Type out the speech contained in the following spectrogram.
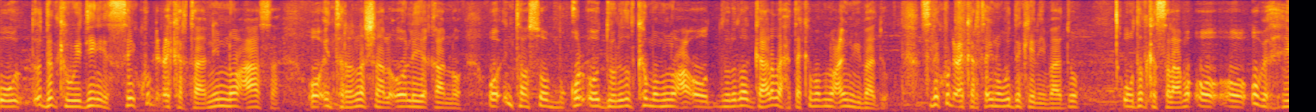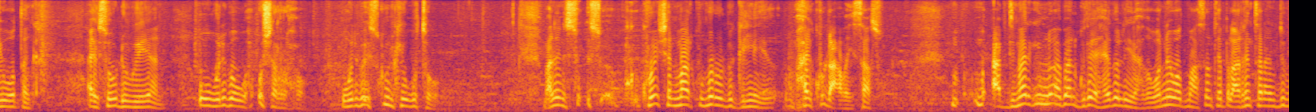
uu dadka weydiinaya say ku dhici kartaa nin noocaasa oo international oo la yaqaano oo intaasoo boqol oo dowladood ka mamnuuca oo dowlado gaalada xitaa ka mamnuuca inuu yimaado. Siday ku dhici kartaa inuu waddankeena yimaado uu dadka salaamo oo u bixiyo waddanka. Ay soo dhoweeyaan. Oo weliba wax u sharaxo weliba iskuulkii ugu tago. Question marku mar walba gelinaya maxay ku dhacday saasu cabdimaalig in loo abaalguday ahaydoo la yidhahdo warnay waad mahadsantahay bal arrintan aan dib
